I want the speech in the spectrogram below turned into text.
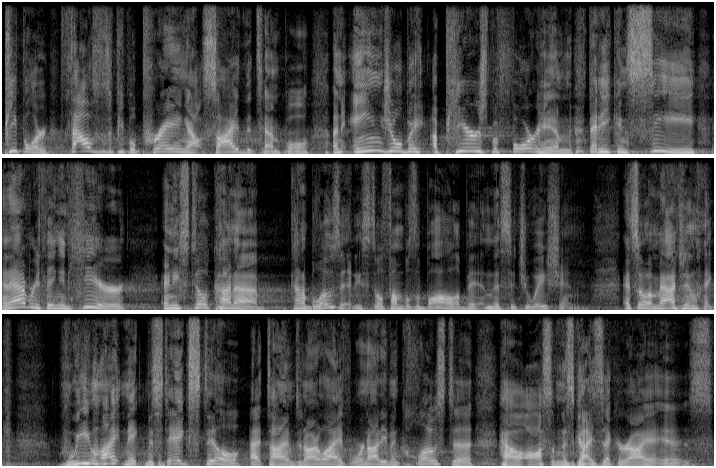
People are, thousands of people praying outside the temple. An angel be- appears before him that he can see and everything and hear, and he still kind of kind of blows it. He still fumbles the ball a bit in this situation. And so imagine like we might make mistakes still at times in our life. We're not even close to how awesome this guy Zechariah is.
